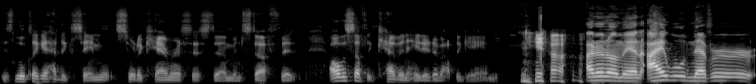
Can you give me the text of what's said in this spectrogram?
it looked like it had the same sort of camera system and stuff that all the stuff that kevin hated about the game Yeah. I don't know, man. I will never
